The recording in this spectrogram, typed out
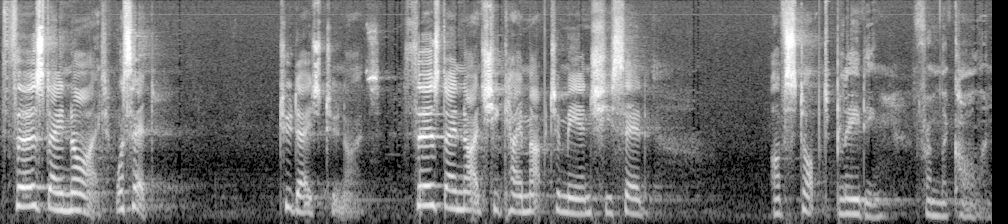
Thursday night, what's that? Two days, two nights. Thursday night, she came up to me and she said, I've stopped bleeding from the colon.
